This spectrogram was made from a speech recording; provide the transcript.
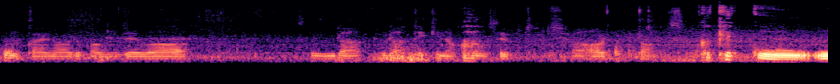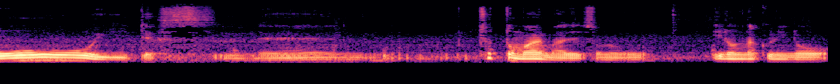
今回のアルバムではそういう裏裏的なコンセプトとしてはあったんですかが結構多いですね。ちょっと前までそのいろんな国の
